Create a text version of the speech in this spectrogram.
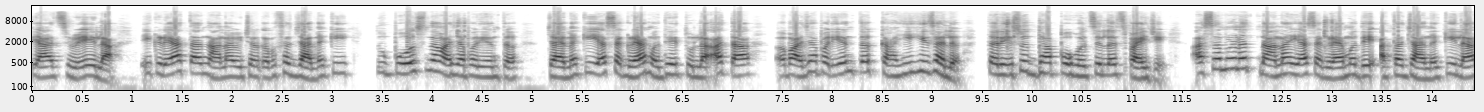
त्याच वेळेला इकडे आता नाना विचार करत जानकी तू पोच ना माझ्यापर्यंत. जानकी या सगळ्यामध्ये तुला आता माझ्यापर्यंत काहीही झालं तरी सुद्धा पोहोचलंच पाहिजे. असं म्हणत नाना या सगळ्यामध्ये आता जानकीला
